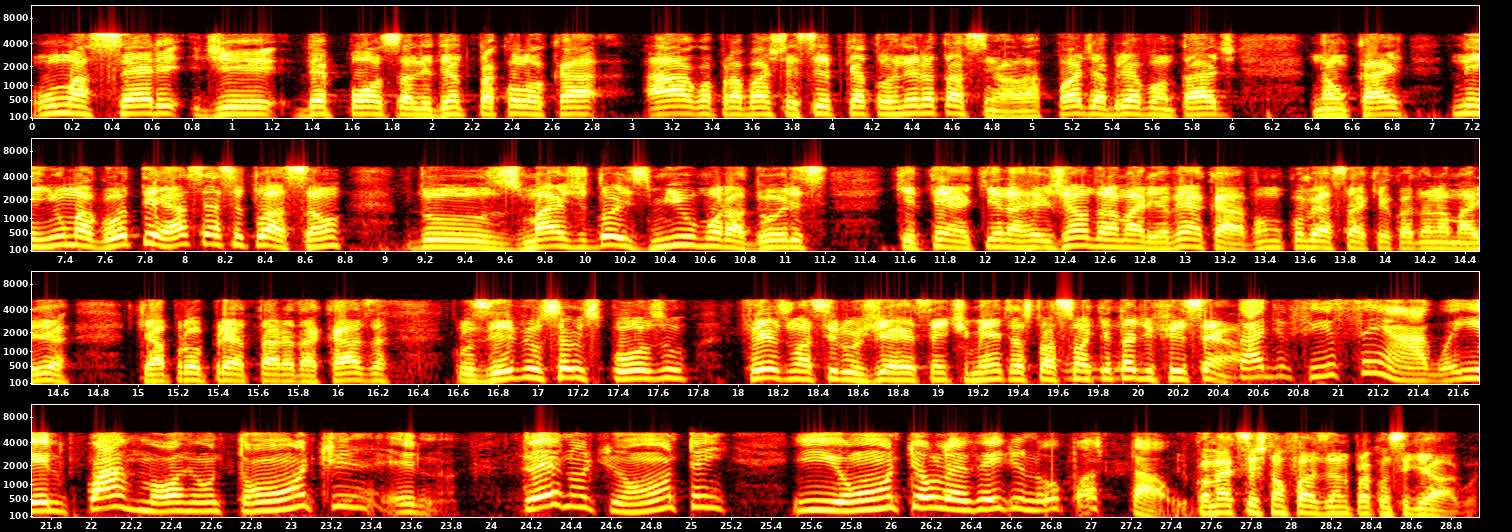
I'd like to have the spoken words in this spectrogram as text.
uma série de depósitos ali dentro para colocar água para abastecer, porque a torneira está assim, ó, ela pode abrir à vontade, não cai nenhuma gota. E essa é a situação dos mais de 2 mil moradores que tem aqui na região, Dona Maria. Vem cá, vamos conversar aqui com a Dona Maria, que é a proprietária da casa. Inclusive, o seu esposo fez uma cirurgia recentemente, a situação aqui está difícil sem água. Está difícil sem água. E ele quase morre ontem, ele, três noites ontem, e ontem eu levei de novo para o hospital. E como é que vocês estão fazendo para conseguir água?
